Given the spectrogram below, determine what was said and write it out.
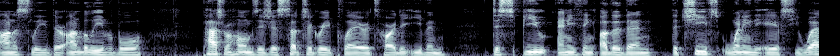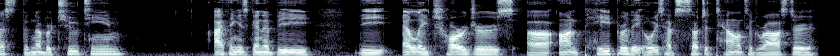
honestly, they're unbelievable. Patrick Mahomes is just such a great player. It's hard to even dispute anything other than the Chiefs winning the AFC West. The number two team, I think, is going to be the LA Chargers. Uh, on paper, they always have such a talented roster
